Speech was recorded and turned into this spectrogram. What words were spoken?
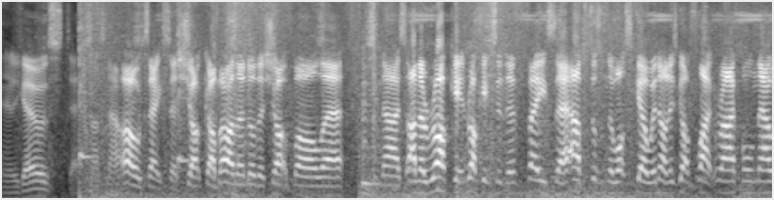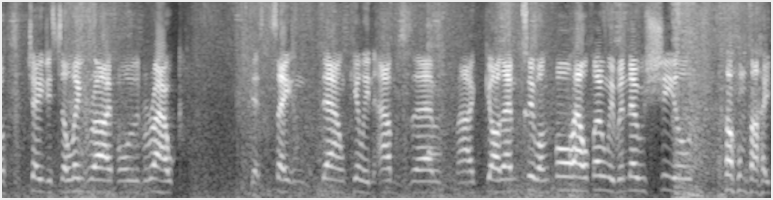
There he goes. Deathmask now. Oh, takes a shot oh, and another shot ball there. It's Nice. And a rocket. Rocket to the face there. Abs doesn't know what's going on. He's got flak rifle now. Changes to link rifle Rauk. Gets taken down, killing Abs there. My god, M2 on full health only with no shield. Oh my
